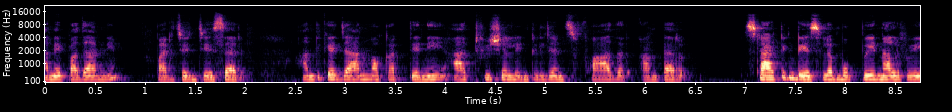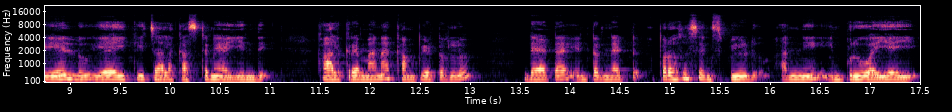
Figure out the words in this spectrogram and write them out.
అనే పదాన్ని పరిచయం చేశారు. అందుకే జాన్ మొకర్తిని ఆర్టిఫిషియల్ ఇంటెలిజెన్స్ ఫాదర్ అంటారు. స్టార్టింగ్ డేస్లో ముప్పై నలభై ఏళ్ళు ఏఐకి చాలా కష్టమే అయ్యింది. కాలక్రమేణా కంప్యూటర్లు డేటా ఇంటర్నెట్ ప్రాసెసింగ్ స్పీడ్ అన్నీ ఇంప్రూవ్ అయ్యాయి.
